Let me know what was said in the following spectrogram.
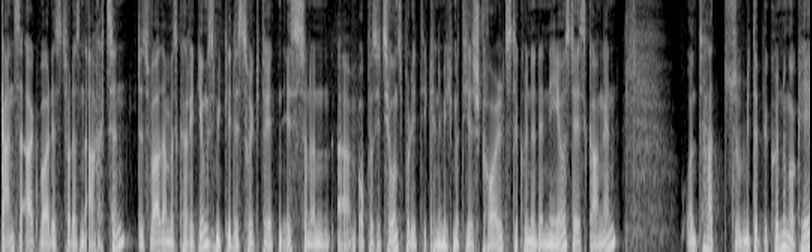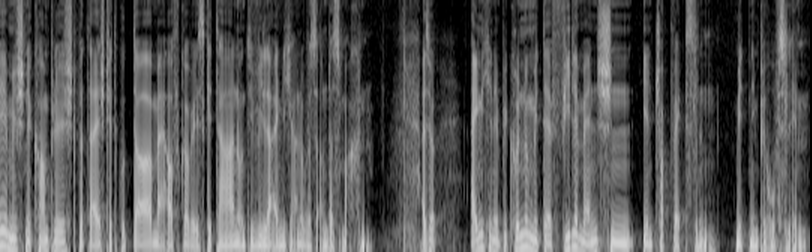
Ganz arg war das 2018. Das war damals kein Regierungsmitglied, das zurückgetreten ist, sondern äh, Oppositionspolitiker, nämlich Matthias Strolz, der Gründer der NEOS, der ist gegangen und hat mit der Begründung, okay, Mission accomplished, Partei steht gut da, meine Aufgabe ist getan und ich will eigentlich auch noch was anderes machen. Also eigentlich eine Begründung, mit der viele Menschen ihren Job wechseln, mitten im Berufsleben.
